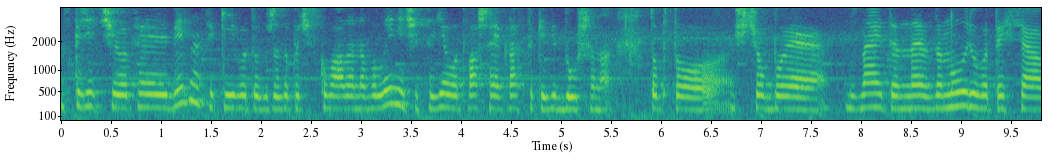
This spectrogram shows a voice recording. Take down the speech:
Скажіть, чи оцей бізнес, який ви тут вже започаткували на Волині, чи це є от ваша якраз таки віддушина? Тобто, щоб знаєте, не занурюватися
